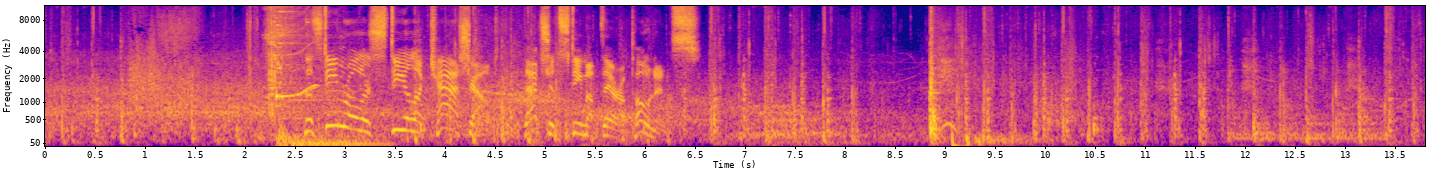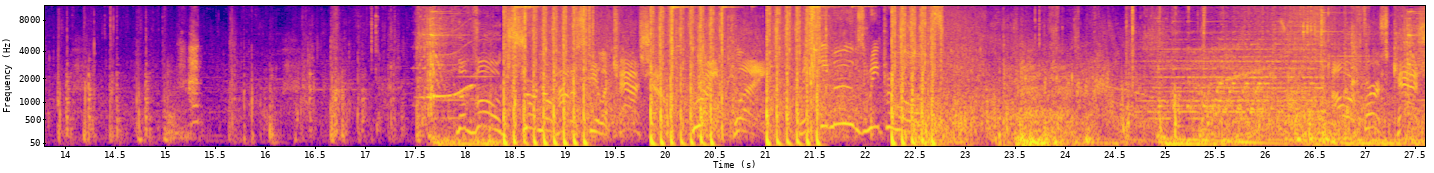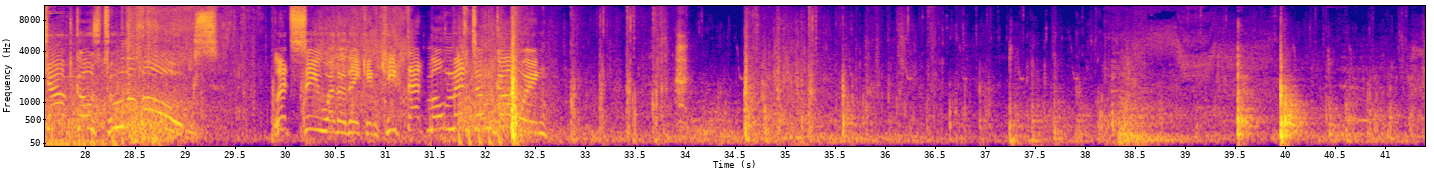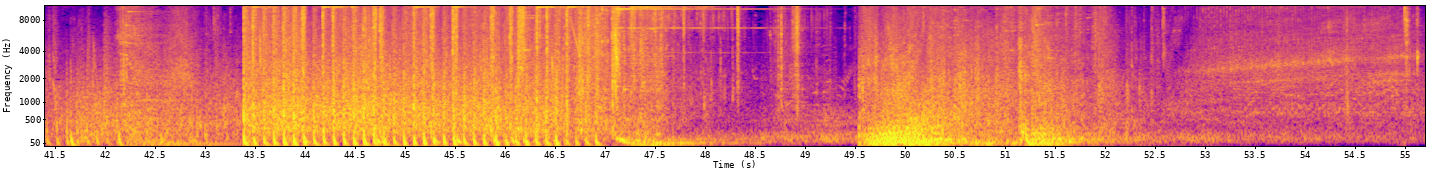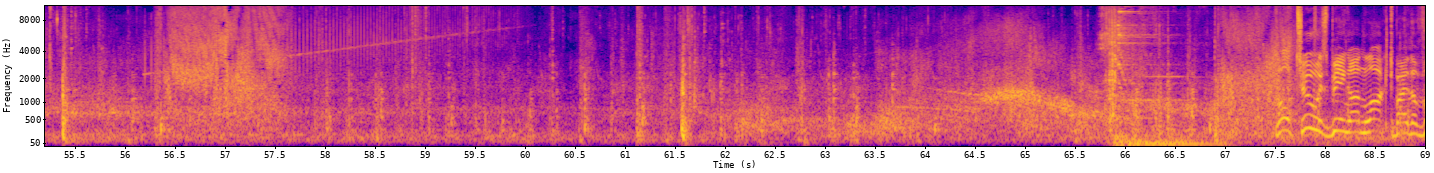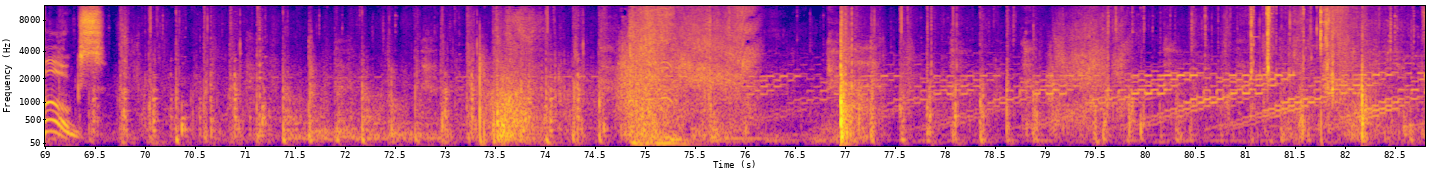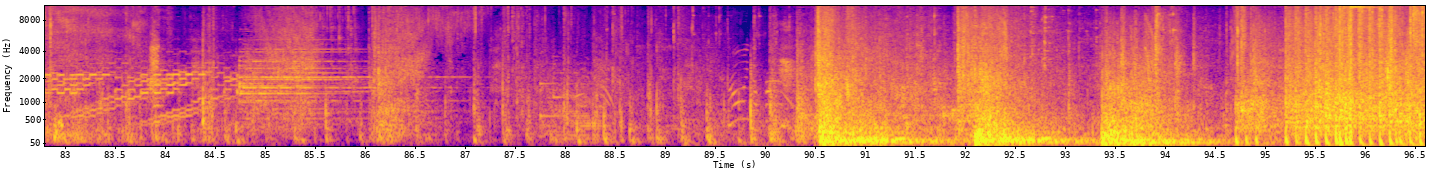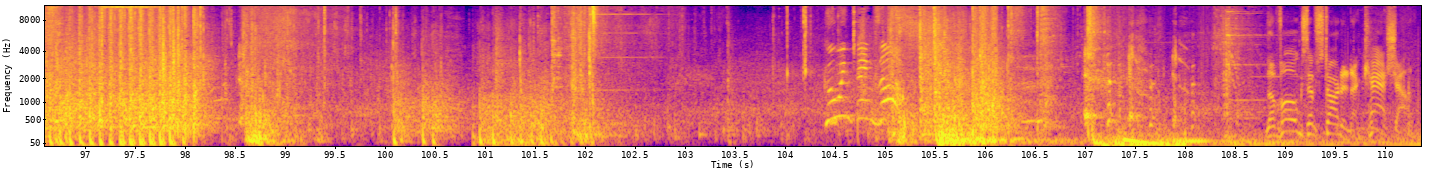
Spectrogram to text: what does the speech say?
The Steamrollers steal a cash out. That should steam up their opponents. The Vogues sure know how to steal a cash out. Great play. Risky moves reap rewards. Let's see whether they can keep that momentum going. Vault 2 is being unlocked by the Vogues. Vogues have started a cash out.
